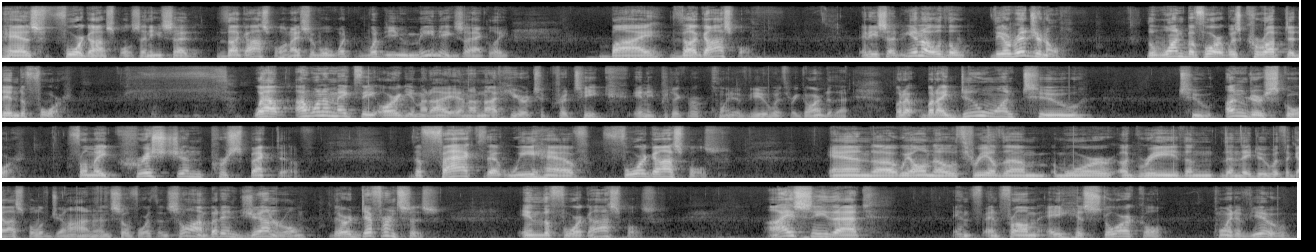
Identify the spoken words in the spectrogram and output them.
has four gospels. And he said, the gospel. And I said, well, what, what do you mean exactly by the gospel? And he said, you know, the, the original, the one before it was corrupted into four. Well, I want to make the argument, I, and I'm not here to critique any particular point of view with regard to that, but, but I do want to, to underscore from a Christian perspective the fact that we have four Gospels, and uh, we all know three of them more agree than, than they do with the Gospel of John, and so forth and so on. But in general, there are differences in the four Gospels. I see that, and, and from a historical point of view,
